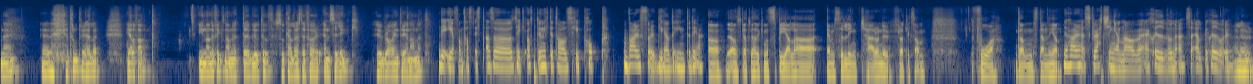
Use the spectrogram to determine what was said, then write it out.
Nej, eh, jag tror inte det heller. I alla fall. Innan det fick namnet eh, Bluetooth så kallades det för MC-Link. Hur bra är inte det namnet? Det är fantastiskt. Alltså, tänk 80-90-tals hiphop. Varför blev det inte det? Ja, jag önskar att vi hade kunnat spela MC-Link här och nu för att liksom få den stämningen. Jag har den här scratchingen av eh, skivorna, så LP-skivor. Eller hur?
